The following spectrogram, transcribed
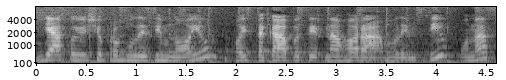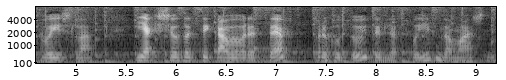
Дякую, що пробули зі мною. Ось така апетитна гора млинців у нас вийшла. Якщо зацікавив рецепт, приготуйте для своїх домашніх.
